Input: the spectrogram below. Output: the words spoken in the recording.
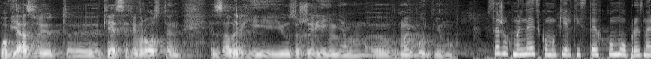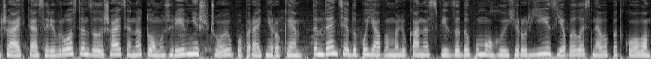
пов'язують кесарів ростин з алергією, з ожирінням в майбутньому. Все ж у Хмельницькому кількість тих, кому призначають кесарів розтин, залишається на тому ж рівні, що й у попередні роки. Тенденція до появи малюка на світ за допомогою хірургії з'явилась не випадково.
